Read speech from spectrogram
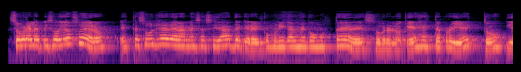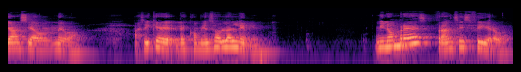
Sobre el episodio cero, este surge de la necesidad de querer comunicarme con ustedes sobre lo que es este proyecto y hacia dónde va. Así que les comienzo a hablar de mí. Mi nombre es Francis Figueroa.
